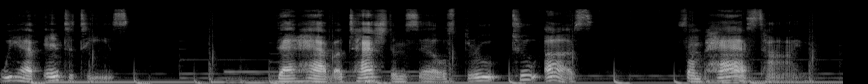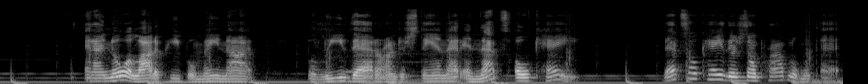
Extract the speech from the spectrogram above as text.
We have entities that have attached themselves through to us from past time. And I know a lot of people may not believe that or understand that, and that's okay. That's okay. There's no problem with that.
